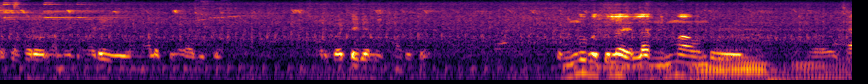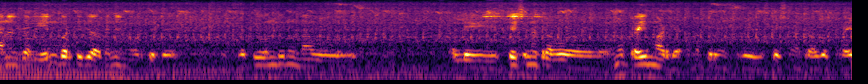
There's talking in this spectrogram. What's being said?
ಬಸವನ್ ಸರ್ ಅವ್ರನ್ನ ಮೀಟ್ ಮಾಡಿ ನಾಲ್ಕು ತಿಂಗಳಾಗಿತ್ತು ಅವ್ರ ಬರ್ಡೇಗೆ ಮೀಟ್ ಮಾಡಿದ್ದು. ನಿಮಗೂ ಗೊತ್ತಿಲ್ಲ, ಎಲ್ಲ ನಿಮ್ಮ ಒಂದು ಚಾನಲ್ಸಲ್ಲಿ ಏನು ಬರ್ತಿದೆಯೋ ಅದನ್ನೇ ನೋಡ್ತಿದ್ದೆ. ಪ್ರತಿಯೊಂದೂ ನಾವು ಅಲ್ಲಿ ಸ್ಟೇಷನ್ ಹತ್ರ ಟ್ರೈ ಮಾಡಿದೆ. ಅನ್ನಪುರ ಸ್ಟೇಷನ್ ಹತ್ರ ಹೋಗೋದು ಟ್ರೈ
